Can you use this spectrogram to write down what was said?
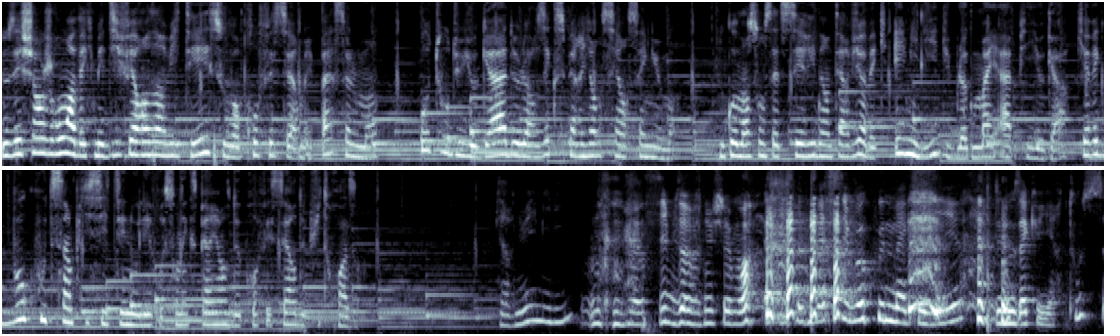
Nous échangerons avec mes différents invités, souvent professeurs mais pas seulement, autour du yoga, de leurs expériences et enseignements. Nous commençons cette série d'interviews avec Émilie du blog My Happy Yoga, qui avec beaucoup de simplicité nous livre son expérience de professeur depuis trois ans. Bienvenue Émilie. Merci, bienvenue chez moi. Merci beaucoup de m'accueillir, de nous accueillir tous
